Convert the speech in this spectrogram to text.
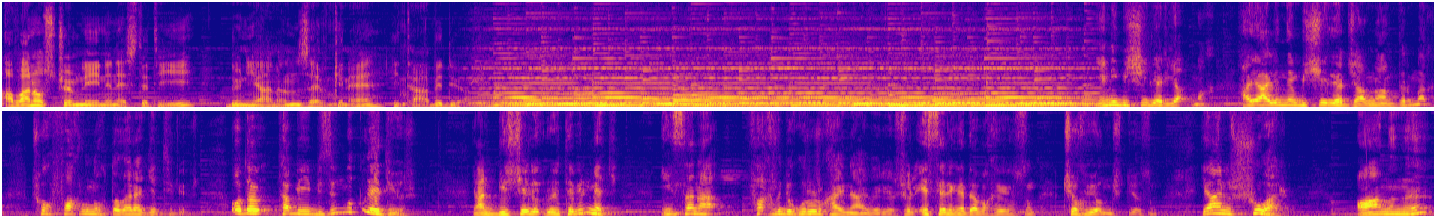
Avanos çömleğinin estetiği dünyanın zevkine hitap ediyor. Yeni bir şeyler yapmak, hayalinden bir şeyler canlandırmak çok farklı noktalara getiriyor. O da tabii bizi mutlu ediyor. Yani bir şeyler üretebilmek insana farklı bir gurur kaynağı veriyor. Şöyle eserine de bakıyorsun, çok iyi olmuş diyorsun. Yani şu var, anını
